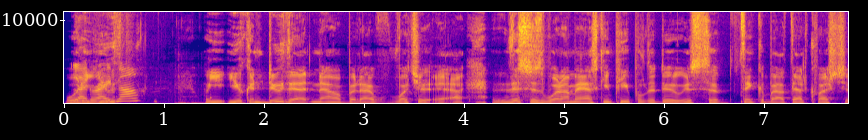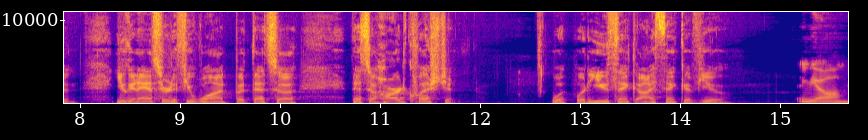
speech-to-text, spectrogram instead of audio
What like right th- now? Well, you, you, can do that now, but I, what you, I, this is what I'm asking people to do is to think about that question. You can answer it if you want, but that's a that's a hard question. What What do you think I think of you? Yeah,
